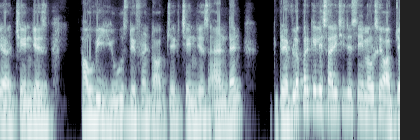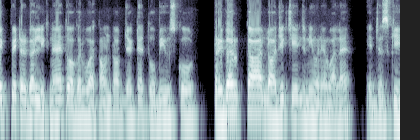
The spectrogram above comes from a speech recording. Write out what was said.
changes how we use different object changes and then developer के लिए सारी चीज़ें सेम है उसे ऑब्जेक्ट पे ट्रिगर लिखना है तो अगर वो अकाउंट ऑब्जेक्ट है तो भी उसको ट्रिगर का लॉजिक चेंज नहीं होने वाला है। जिसकी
